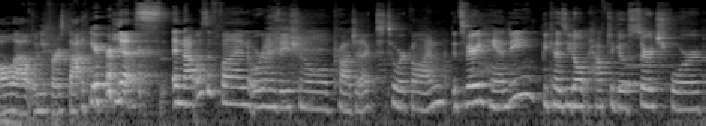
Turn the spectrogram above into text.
all out when you first got here. yes, and that was a fun organizational project to work on. It's very handy because you don't have to go search for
